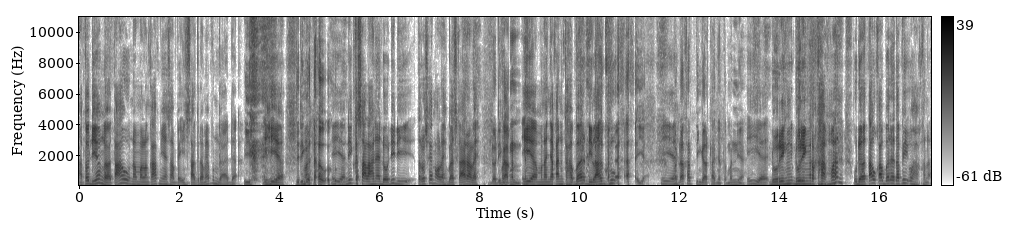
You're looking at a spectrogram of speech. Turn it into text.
Atau dia nggak tahu nama lengkapnya sampai Instagramnya pun nggak ada. Iya, iya. jadi nggak tahu. Iya, ini kesalahannya Dodi diteruskan oleh Baskara leh. Dodi Men- kangen. Iya, menanyakan kabar di lagu. iya. iya. Padahal kan tinggal tanya temennya. Iya, during during rekaman udah tahu kabarnya tapi wah kena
